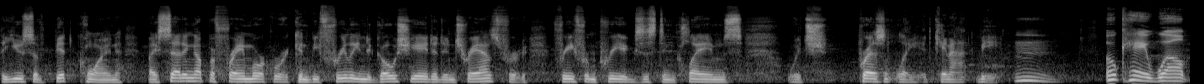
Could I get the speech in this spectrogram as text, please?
the use of Bitcoin by setting up a framework where it can be freely negotiated and transferred, free from pre existing claims which presently it cannot be. Mm. Okay, well,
